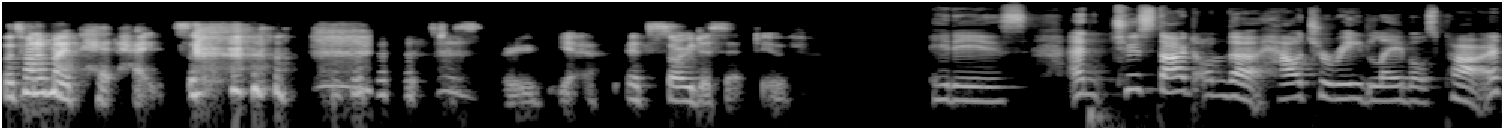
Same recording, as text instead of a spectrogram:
what's one of my pet hates. it's just so, yeah, it's so deceptive. It is. And to start on the how to read labels part,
